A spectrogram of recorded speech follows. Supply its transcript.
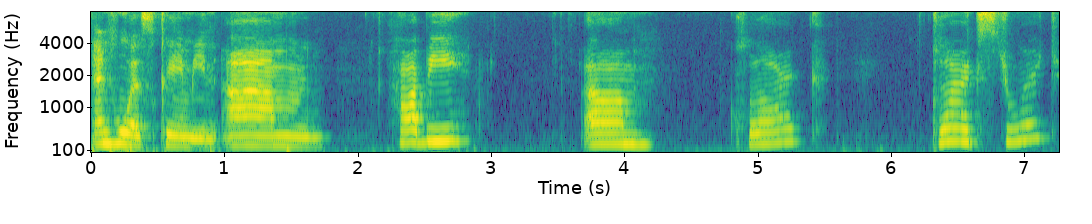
And who else came in? Um, Hobby. Um, Clark. Clark Stewart.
